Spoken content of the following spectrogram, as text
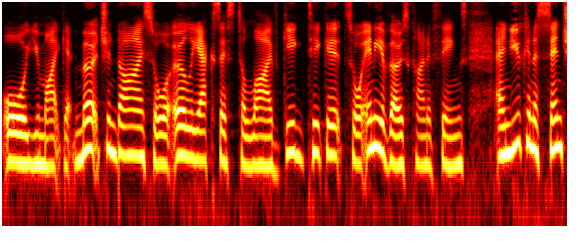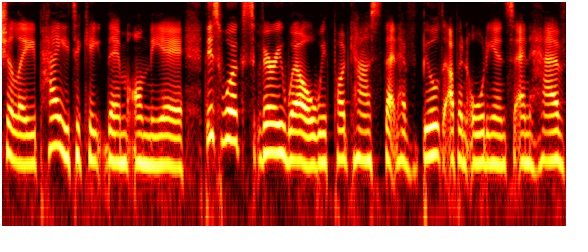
or you might get merchandise or early access to live gig tickets or any of those kind of things. And you can essentially pay to keep them on the air. This works very well with podcasts that have built up an audience and have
